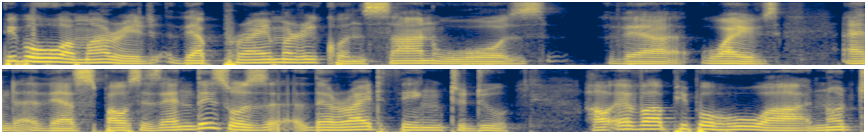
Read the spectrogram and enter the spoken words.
people who are married, their primary concern was their wives and their spouses, and this was the right thing to do. However, people who are not,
